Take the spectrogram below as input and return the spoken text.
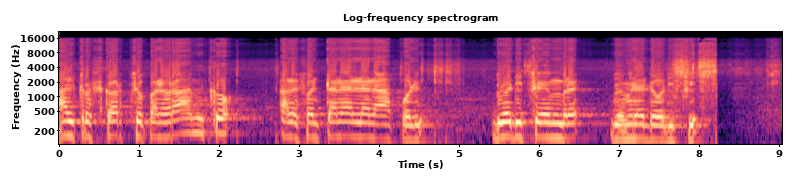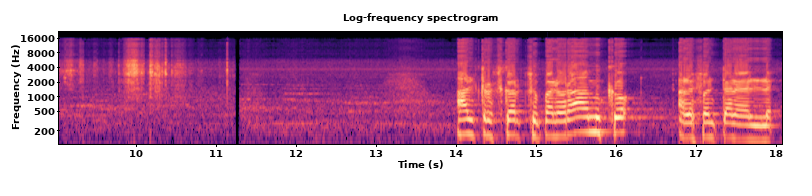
Altro scorcio panoramico alle Fontanelle a Napoli 2 dicembre 2012 altro scorcio panoramico alle Fontanelle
